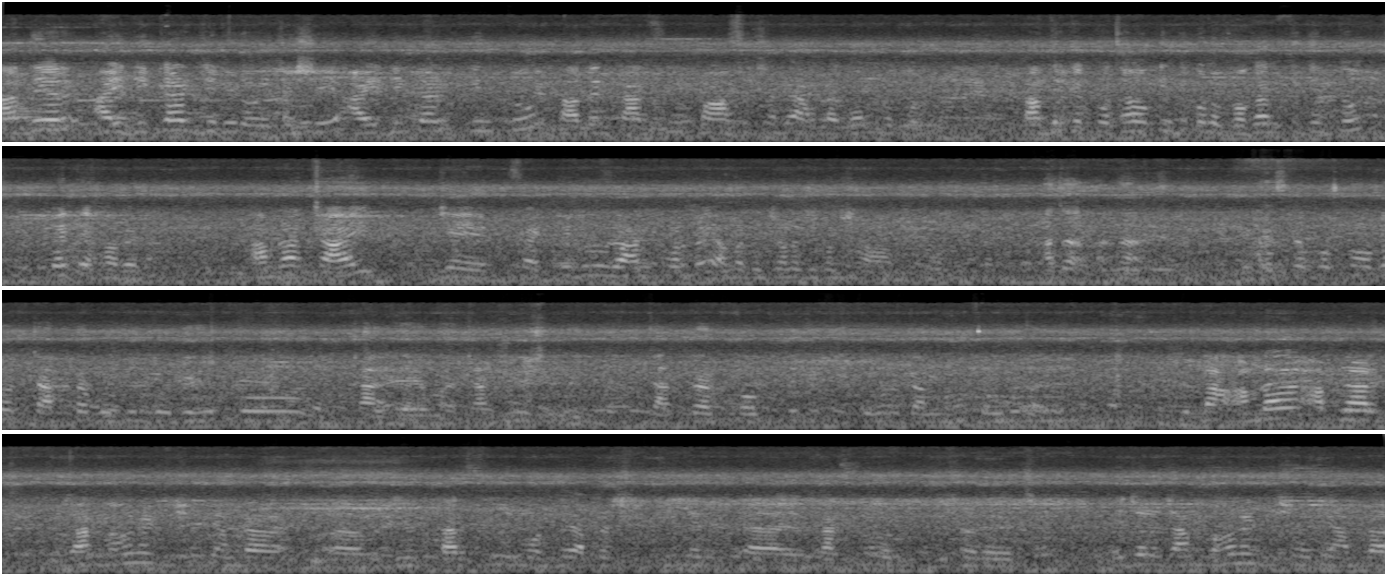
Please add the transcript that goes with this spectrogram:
তাদের আইডি কার্ড যেটি রয়েছে, সেই আইডি কার্ড কিন্তু তাদের কার্ফিউ পাস হিসাবে আমরা গণ্য করব তাদেরকে কোথাও কিন্তু কোনো ভোগান্তি কিন্তু পেতে হবে না আমরা চাই যে ফ্যাক্টরিগুলো রান করবে, আমাদের জনজীবন স্বাভাবিক। আচ্ছা না একটা প্রশ্ন হলো চারটা পর্যন্ত যেহেতু মানে চারটার পর থেকে কি কোনো যানবাহন চলতে পারে? না আমরা আপনার যানবাহনের বিষয়টি আমরা যেহেতু কারফিউর মধ্যে আপনার শিথিলের কারফিউর বিষয় রয়েছে এই জন্য যানবাহনের বিষয়টি আমরা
